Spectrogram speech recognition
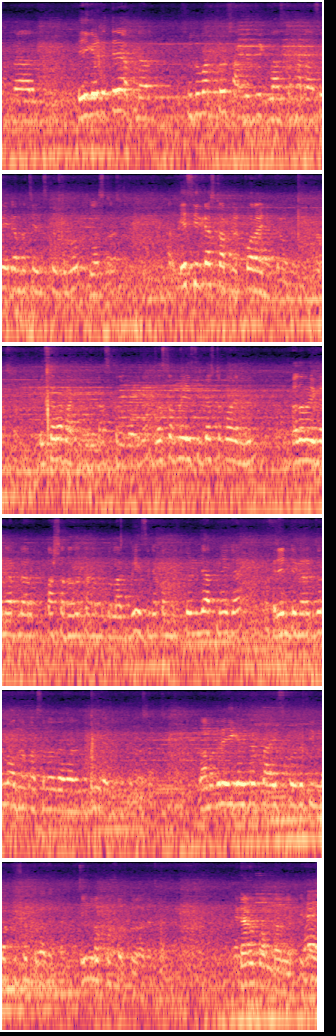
আপনার এই গাড়িটাতে আপনার শুধুমাত্র সামনের যে গ্লাসটা ফাটা আছে, এটা আমরা চেঞ্জ করে দেবো গ্লাসটা আর এসির কাজটা আপনার করাই নিতে হবে। এছাড়া বাকি কোনো কাজ করা যাবে না। জাস্ট আপনার এসির কাজটা করে নেবেন। অথবা এখানে আপনার পাঁচ সাত হাজার টাকার মতো লাগবে। এসিটা কমপ্লিট করে নিলে আপনি এটা রেন্টে করার জন্য অথবা পার্সোনাল ব্যবহারের জন্য তো আমাদের এই গাড়িটার প্রাইস করবে তিন লক্ষ সত্তর হাজার টাকা। তিন লক্ষ সত্তর হাজার টাকা। এটারও কম দামি হ্যাঁ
